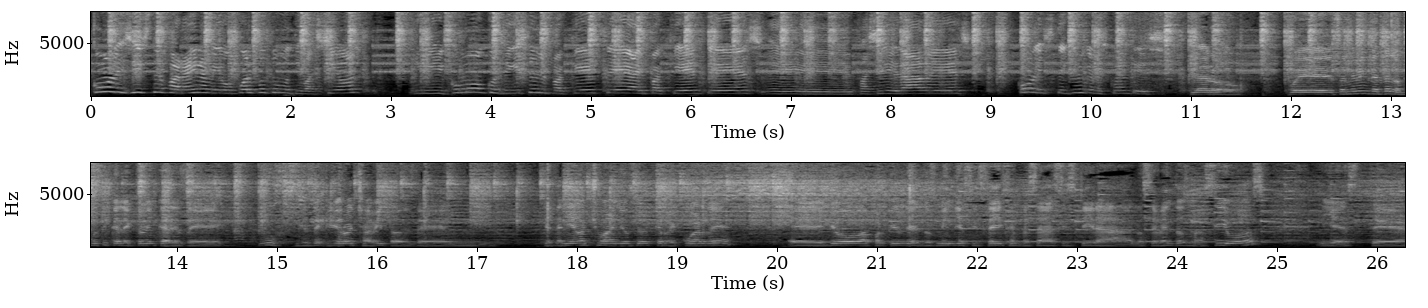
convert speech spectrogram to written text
cómo lo hiciste para ir, amigo? ¿Cuál fue tu motivación? ¿Y cómo conseguiste el paquete? ¿Hay paquetes? Eh, ¿Facilidades? ¿Cómo le hiciste? Quiero que nos cuentes. Claro, pues a mí me encanta la música electrónica desde, uf, desde que yo era chavito, desde que tenía 8 años, yo que recuerde. Eh, yo a partir del 2016 empecé a asistir a los eventos masivos y este...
